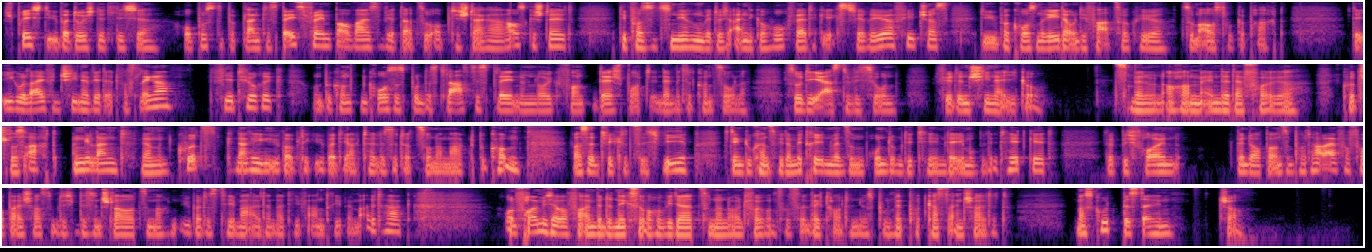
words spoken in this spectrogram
Sprich, die überdurchschnittliche robuste beplankte Spaceframe-Bauweise wird dazu optisch stärker herausgestellt. Die Positionierung wird durch einige hochwertige Exterieur-Features, die übergroßen Räder und die Fahrzeughöhe zum Ausdruck gebracht. Der Ego Live in China wird etwas länger, viertürig und bekommt ein großes buntes Glasdisplay in einem neu geformten Dashboard in der Mittelkonsole. So die erste Vision für den China Ego. Jetzt sind wir nun auch am Ende der Folge Kurzschluss 8 angelangt. Wir haben einen kurz knackigen Überblick über die aktuelle Situation am Markt bekommen. Was entwickelt sich wie? Ich denke, du kannst wieder mitreden, wenn es um, rund um die Themen der E-Mobilität geht. Würde mich freuen, wenn du auch bei uns im Portal einfach vorbeischaust, um dich ein bisschen schlauer zu machen über das Thema alternative Antriebe im Alltag. Und freue mich aber vor allem, wenn du nächste Woche wieder zu einer neuen Folge unseres Elektroauto-News.net Podcast einschaltet. Mach's gut, bis dahin. Ciao.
